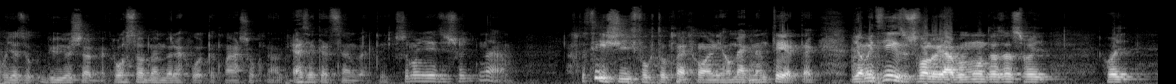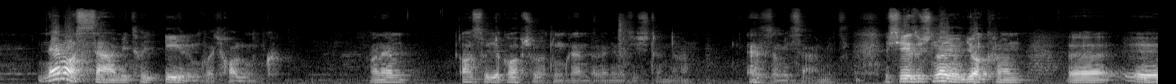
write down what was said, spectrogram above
hogy azok bűnösebbek, rosszabb emberek voltak másoknál, hogy ezeket szenvedték. És mondja Jézus, hogy nem. Hát ti is így fogtok meghalni, ha meg nem tértek. Ugye, amit Jézus valójában mond, az az, hogy, hogy nem az számít, hogy élünk vagy halunk, hanem az, hogy a kapcsolatunk rendben legyen az Istennel. Ez az, ami számít. És Jézus nagyon gyakran ö, ö,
